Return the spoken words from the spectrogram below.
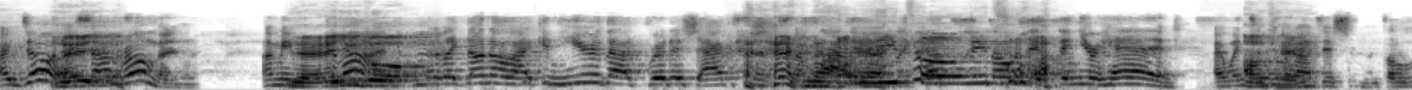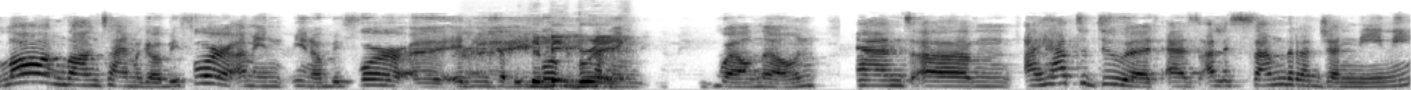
I don't. I Uh, sound Roman. I mean, Yeah, come you on. go- And they're like, no, no, I can hear that British accent somewhere. No. there. Like, Little, "That's so- little. it's in your head. I went to do an audition. It's a long, long time ago. Before, I mean, you know, before uh, it was before big break. becoming well known. And um, I had to do it as Alessandra Giannini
